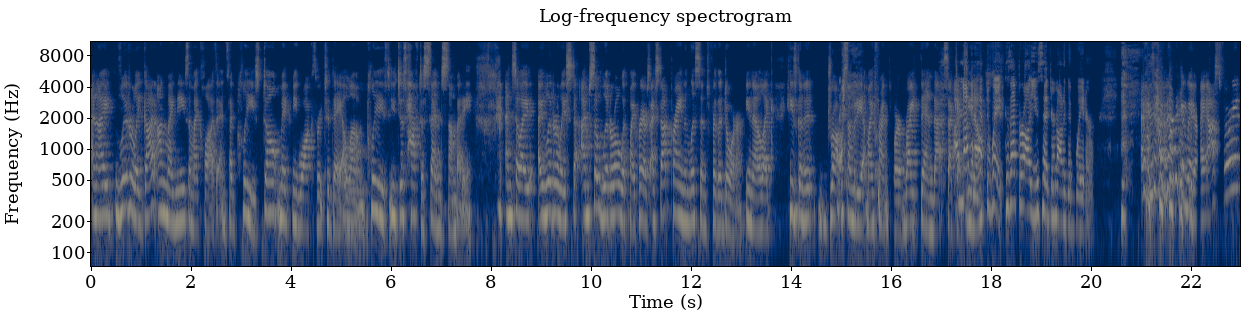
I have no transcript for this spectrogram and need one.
And I literally got on my knees in my closet and said, please don't make me walk through today oh. alone. Please, you just have to send somebody. And so I, I literally, i st- I'm so literal with my prayers. I stopped praying and listened for the door, you know, like he's going to drop somebody at my front door right then, that second. I'm not going to have to wait because after all, you said you're not a good waiter. I'm not a good waiter. I asked for it.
